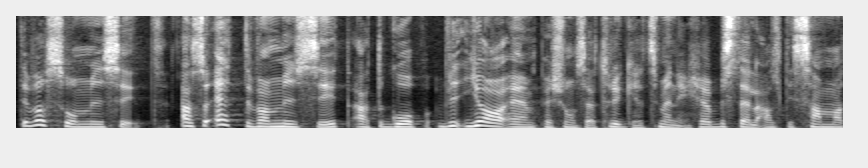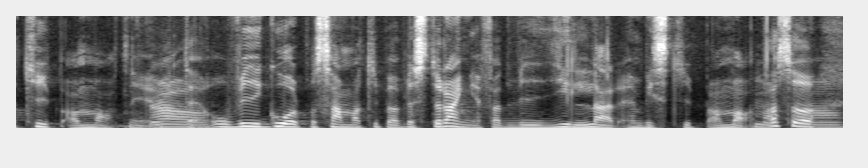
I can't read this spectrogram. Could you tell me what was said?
Det var så mysigt. Alltså ett, det var mysigt att gå på, Jag är en person, så här, trygghetsmänniska. Jag beställer alltid samma typ av mat när jag är Ja. ute. Och vi går på samma typ av restauranger för att vi gillar en viss typ av mat. Alltså,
